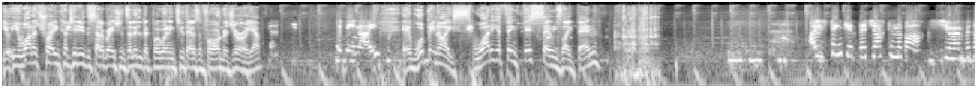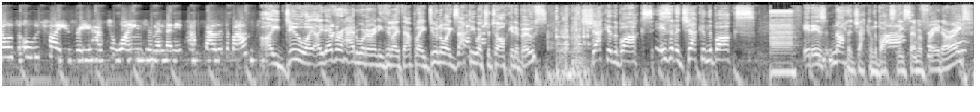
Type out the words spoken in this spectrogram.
You, you want to try and continue the celebrations a little bit by winning 2,400 euro, yeah? It'd be nice. It would be nice. What do you think this sounds like then? I was thinking the Jack in the Box. Do you remember those old toys where you have to wind him and then he pops out of the box? I do. I, I never had one or anything like that, but I do know exactly what you're talking about. Jack in the Box. Is it a Jack in the Box? It is not a Jack in the Box, uh, Lisa, I'm afraid, all right?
